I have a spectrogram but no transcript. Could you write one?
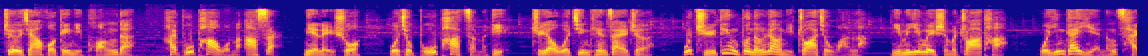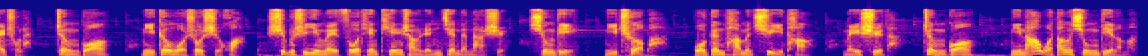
这家伙给你狂的，还不怕我们阿 Sir？” 聂磊说：“我就不怕怎么地，只要我今天在这，我指定不能让你抓就完了。你们因为什么抓他？我应该也能猜出来。正光，你跟我说实话，是不是因为昨天天上人间的那事？兄弟，你撤吧，我跟他们去一趟，没事的。正光，你拿我当兄弟了吗？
